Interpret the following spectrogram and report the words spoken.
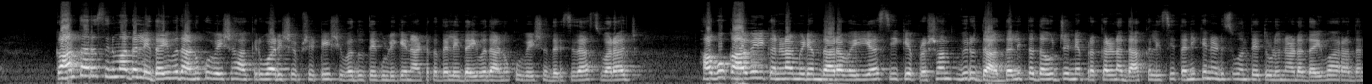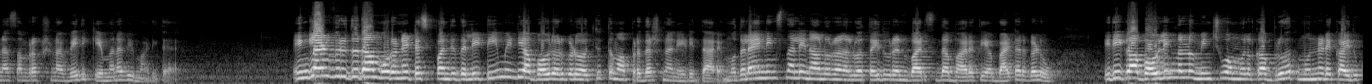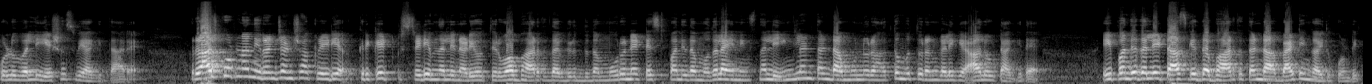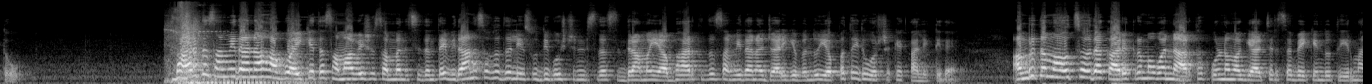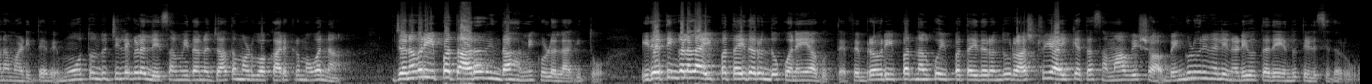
ಕಾಂತಾರ ಸಿನಿಮಾದಲ್ಲಿ ದೈವದ ಅಣುಕು ವೇಷ ಹಾಕಿರುವ ರಿಷಬ್ ಶೆಟ್ಟಿ ಶಿವದೂತೆ ಗುಳಿಗೆ ನಾಟಕದಲ್ಲಿ ದೈವದ ಅಣುಕು ವೇಷ ಧರಿಸಿದ ಸ್ವರಾಜ್ ಹಾಗೂ ಕಾವೇರಿ ಕನ್ನಡ ಮೀಡಿಯಂ ಧಾರಾವಾಹಿಯ ಸಿಕೆ ಪ್ರಶಾಂತ್ ವಿರುದ್ಧ ದಲಿತ ದೌರ್ಜನ್ಯ ಪ್ರಕರಣ ದಾಖಲಿಸಿ ತನಿಖೆ ನಡೆಸುವಂತೆ ತುಳುನಾಡ ದೈವಾರಾಧನಾ ಸಂರಕ್ಷಣಾ ವೇದಿಕೆ ಮನವಿ ಮಾಡಿದೆ. ಇಂಗ್ಲೆಂಡ್ ವಿರುದ್ಧದ ಮೂರನೇ ಟೆಸ್ಟ್ ಪಂದ್ಯದಲ್ಲಿ ಟೀಂ ಇಂಡಿಯಾ ಬೌಲರ್ಗಳು ಅತ್ಯುತ್ತಮ ಪ್ರದರ್ಶನ ನೀಡಿದ್ದಾರೆ. ಮೊದಲ ಇನ್ನಿಂಗ್ಸ್ನಲ್ಲಿ ನಾನ್ನೂರ ನಲವತ್ತೈದು ರನ್ ಬಾರಿಸಿದ ಭಾರತೀಯ ಬ್ಯಾಟರ್ಗಳು ಇದೀಗ ಬೌಲಿಂಗ್ನಲ್ಲೂ ಮಿಂಚುವ ಮೂಲಕ ಬೃಹತ್ ಮುನ್ನಡೆ ಕಾಯ್ದುಕೊಳ್ಳುವಲ್ಲಿ ಯಶಸ್ವಿಯಾಗಿದ್ದಾರೆ. ರಾಜ್ಕೋಟ್ನ ನಿರಂಜನ್ ಶಾ ಕ್ರೀಡಿಯ ಕ್ರಿಕೆಟ್ ಸ್ಟೇಡಿಯಂನಲ್ಲಿ ನಡೆಯುತ್ತಿರುವ ಭಾರತದ ವಿರುದ್ಧದ ಮೂರನೇ ಟೆಸ್ಟ್ ಪಂದ್ಯದ ಮೊದಲ ಇನ್ನಿಂಗ್ಸ್ನಲ್ಲಿ ಇಂಗ್ಲೆಂಡ್ ತಂಡ ಮುನ್ನೂರ ಹತ್ತೊಂಬತ್ತು ರನ್ಗಳಿಗೆ ಆಲ್ಔಟ್ ಆಗಿದೆ. ಈ ಪಂದ್ಯದಲ್ಲಿ ಟಾಸ್ ಗೆದ್ದ ಭಾರತ ತಂಡ ಬ್ಯಾಟಿಂಗ್ ಆಯ್ದುಕೊಂಡಿತ್ತು. ಭಾರತ ಸಂವಿಧಾನ ಹಾಗೂ ಐಕ್ಯತಾ ಸಮಾವೇಶ ಸಂಬಂಧಿಸಿದಂತೆ ವಿಧಾನಸೌಧದಲ್ಲಿ ಸುದ್ದಿಗೋಷ್ಠಿ ನಡೆಸಿದ ಸಿದ್ದರಾಮಯ್ಯ ಭಾರತದ ಸಂವಿಧಾನ ಜಾರಿಗೆ ಬಂದು ಎಪ್ಪತ್ತೈದು ವರ್ಷಕ್ಕೆ ಕಾಲಿಟ್ಟಿದೆ. ಅಮೃತ ಮಹೋತ್ಸವದ ಕಾರ್ಯಕ್ರಮವನ್ನು ಅರ್ಥಪೂರ್ಣವಾಗಿ ಆಚರಿಸಬೇಕೆಂದು ತೀರ್ಮಾನ ಮಾಡಿದ್ದೇವೆ. ಮೂವತ್ತೊಂದು ಜಿಲ್ಲೆಗಳಲ್ಲಿ ಸಂವಿಧಾನ ಜಾತ ಮಾಡುವ ಕಾರ್ಯಕ್ರಮವನ್ನು ಜನವರಿ ಇಪ್ಪತ್ತಾರರಿಂದ ಹಮ್ಮಿಕೊಳ್ಳಲಾಗಿತ್ತು. ಇದೇ ತಿಂಗಳ ಇಪ್ಪತ್ತೈದರಂದು ಕೊನೆಯಾಗುತ್ತೆ. ಫೆಬ್ರವರಿ ಇಪ್ಪತ್ನಾಲ್ಕು, ಇಪ್ಪತ್ತೈದರಂದು ರಾಷ್ಟ್ರೀಯ ಐಕ್ಯತಾ ಸಮಾವೇಶ ಬೆಂಗಳೂರಿನಲ್ಲಿ ನಡೆಯುತ್ತದೆ ಎಂದು ತಿಳಿಸಿದರು.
